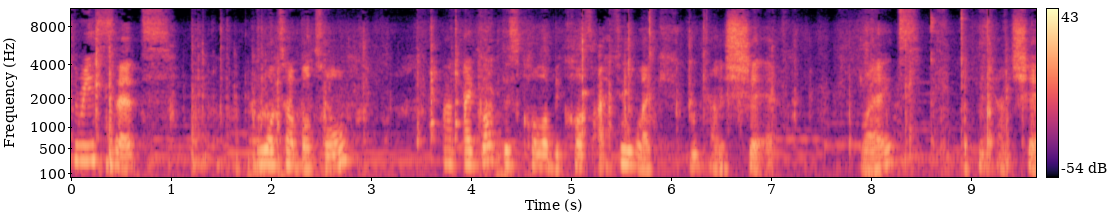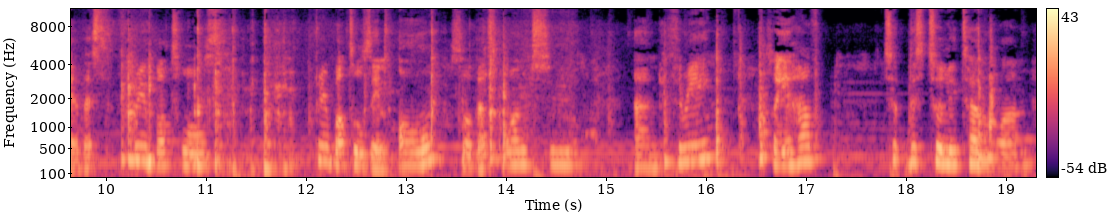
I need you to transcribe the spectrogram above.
three sets water bottle and I got this color because I feel like we can share right we can share there's three bottles three bottles in all. So that's one two and three. So you have this two liter one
